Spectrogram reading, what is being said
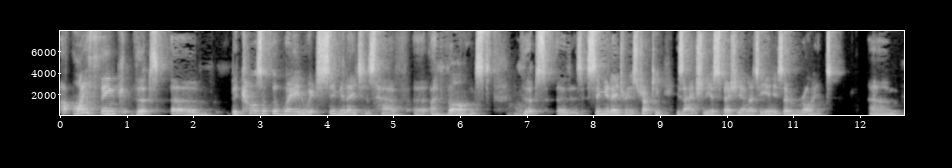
I think that uh, because of the way in which simulators have uh, advanced, mm-hmm. that uh, simulator instructing is actually a speciality in its own right. Um,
